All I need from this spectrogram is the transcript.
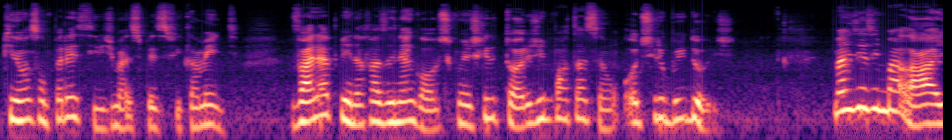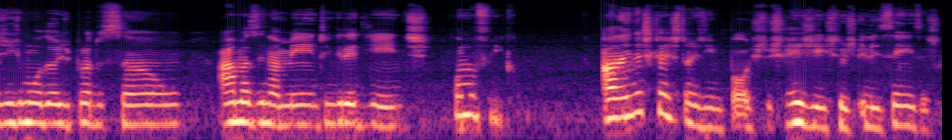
que não são perecíveis mais especificamente, vale a pena fazer negócio com escritórios de importação ou distribuidores. Mas e as embalagens, modelos de produção, armazenamento, ingredientes, como ficam. Além das questões de impostos, registros e licenças,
